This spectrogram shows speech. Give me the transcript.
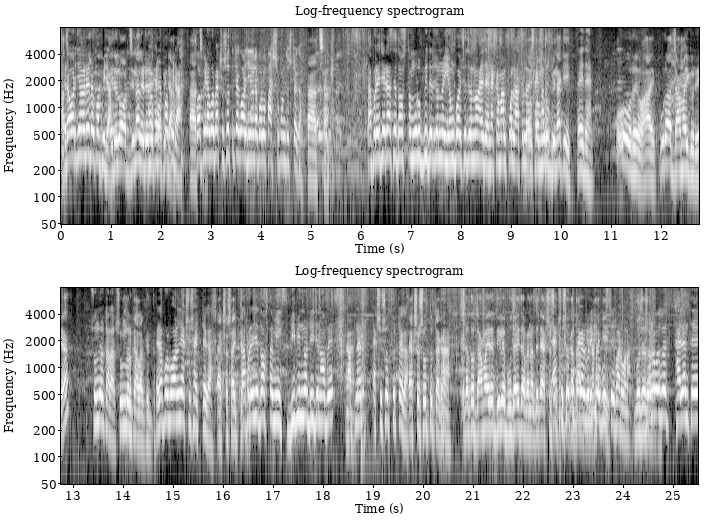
এটা অরিজিনাল এটা কপিটা এটা হলো অরিজিনাল এটা হলো হ্যাঁ, কপিটা কপিটা বলব কপিটা পড়বে একশো সত্তর টাকা অরিজিনালটা পড়বে পাঁচশো পঞ্চাশ টাকা। আচ্ছা। তারপরে যেটা আছে দশটা মুরব্বীদের জন্য ইয়ং বয়সের জন্য এই দেন একটা মাল পড়লে হাতে লাগে মুরব্বী নাকি? এই দেন। ওরে ভাই পুরা জামাই করি হ্যাঁ? সুন্দর কালার। সুন্দর কালার কিন্তু। এটা পড়বে অনলি একশো ষাট টাকা। একশো ষাট টাকা। তারপরে এই যে দশটা মিক্স বিভিন্ন ডিজাইন হবে আপনার একশো সত্তর টাকা। একশো সত্তর টাকা। হ্যাঁ। এটা তো জামাইরে দিলে বোঝাই যাবে না যেটা একশো একশো সত্তর টাকা কিনা কেউ নাকি? বুঝতেই পারব না। বোঝা যাবে না। থাইল্যান্ড থেকে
